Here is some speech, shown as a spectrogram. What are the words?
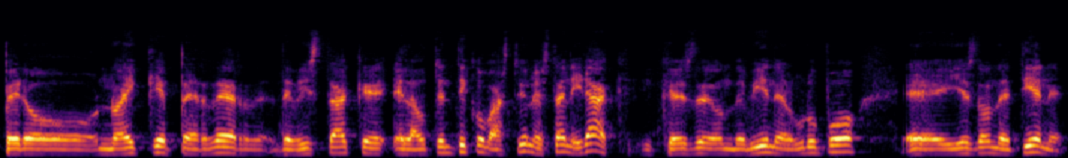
pero no hay que perder de vista que el auténtico bastión está en Irak y que es de donde viene el grupo eh, y es donde tiene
